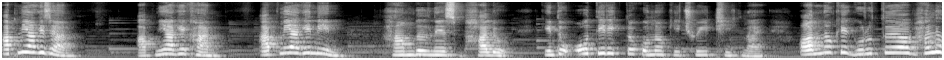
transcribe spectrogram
আপনি আগে যান, আপনি আগে খান, আপনি আগে নিন। হাম্বলনেস ভালো, কিন্তু অতিরিক্ত কোনো কিছুই ঠিক নয়। অন্যকে গুরুত্ব দেওয়া ভালো,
